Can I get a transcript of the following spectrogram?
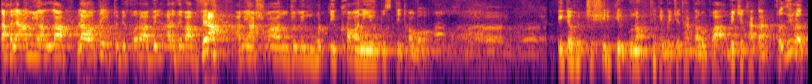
তাহলে আমি আল্লাহ আরদি মাগফিরাহ আমি আসমান জমিন ভর্তি ক্ষমা নিয়ে উপস্থিত হব। এটা হচ্ছে শিরকের গুনাহ থেকে বেঁচে থাকার উপা বেঁচে থাকার ফজিলত।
